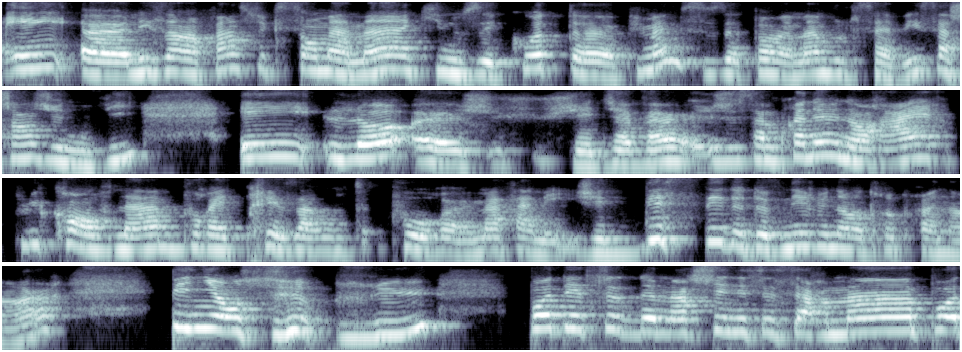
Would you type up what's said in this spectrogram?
Et euh, les enfants, ceux qui sont mamans, qui nous écoutent, euh, puis même si vous n'êtes pas maman, vous le savez, ça change une vie. Et là, euh, ça me prenait un horaire plus convenable pour être présente pour ma famille. J'ai décidé de devenir une entrepreneur, pignon sur rue, pas d'études de marché nécessairement, pas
